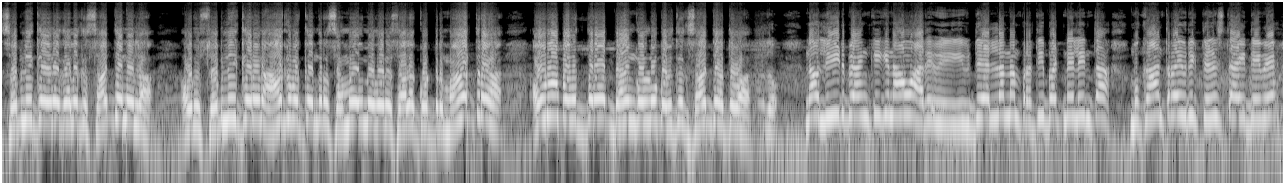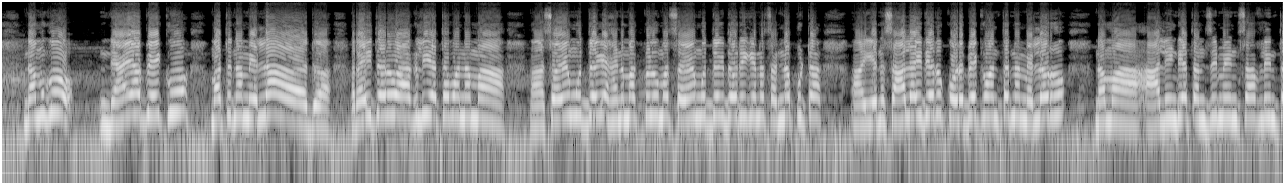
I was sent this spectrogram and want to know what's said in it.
ಸಬಲೀಕರಣ ಕಾಲಕ್ಕೆ ಸಾಧ್ಯನೇ ಇಲ್ಲ. ಅವರು ಸಬಲೀಕರಣ ಆಗಬೇಕಂದ್ರೆ ಸಮಯದ ಮೇಲೆ ಸಾಲ ಕೊಟ್ಟರೆ ಮಾತ್ರ ಅವರು ಬದುಕ್ತಾರೆ ಬ್ಯಾಂಕ್ಗಳನ್ನು ಬದುಕಕ್ಕೆ ಸಾಧ್ಯ ಅಥವಾ? ನಾವು ಲೀಡ್ ಬ್ಯಾಂಕಿಗೆ ನಾವು ಇದೆಲ್ಲ ನಮ್ಮ ಪ್ರತಿಭಟನೆಲಿಂತ ಮುಖಾಂತರ ಇವ್ರಿಗೆ ತಿಳಿಸ್ತಾ ಇದ್ದೇವೆ. ನಮಗೂ ನ್ಯಾಯ ಬೇಕು ಮತ್ತು ನಮ್ಮೆಲ್ಲ ರೈತರು ಆಗಲಿ ಅಥವಾ ನಮ್ಮ ಸ್ವಯಂ ಉದ್ಯೋಗ ಹೆಣ್ಮಕ್ಳು ಮತ್ತು ಸ್ವಯಂ ಉದ್ಯೋಗದವರಿಗೆ ಏನೋ ಸಣ್ಣ ಪುಟ್ಟ ಏನು ಸಾಲ ಇದೆಯೋ ಕೊಡಬೇಕು ಅಂತ ನಮ್ಮೆಲ್ಲರೂ ನಮ್ಮ ಆಲ್ ಇಂಡಿಯಾ ತನ್ಸೀಮ್ ಇನ್ಸಾಫ್ಲಿಂತ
